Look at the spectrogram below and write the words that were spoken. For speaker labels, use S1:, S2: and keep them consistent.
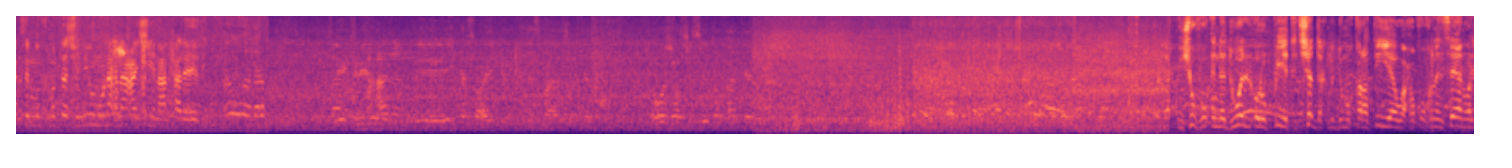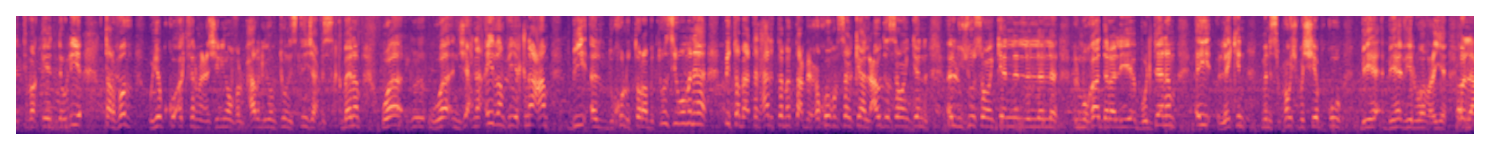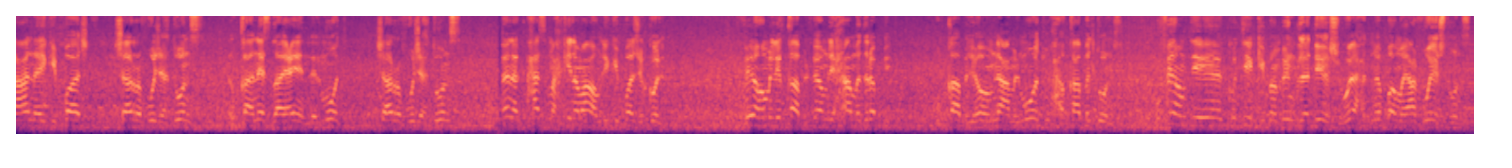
S1: أكثر من 18 يوم ونحن عايشين على الحالة هذه.
S2: Assisti
S3: نشوفوا أن الدول الأوروبية تتشدق بالديمقراطية وحقوق الإنسان والاتفاقيات الدولية ترفض ويبقوا أكثر من 20 يوم في البحر. اليوم تونس تنجح في استقبالهم و... ونجحنا أيضا في إقناعهم بالدخول التراب التونسي ومنها بطبيعة الحال التمتع بحقوقهم سواء كان العودة سواء كان اللجوء سواء كان المغادرة لبلدانهم. اي لكن ما نسمحوش باش يبقوا بهذه الوضعية.
S4: ولا عندنا équipage شرف وجه تونس. لقى ناس ضايعين للموت. شرف وجه تونس. أنا حسب ما حكينا معاهم l'équipage الكل. فيهم اللي قابل فيهم اللي حامد ربي وقابل هو نعم الموت وقابل تونس. وفيهم دي كوتيكي من بنغلاديش واحد من ما يعرفوهاش تونس.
